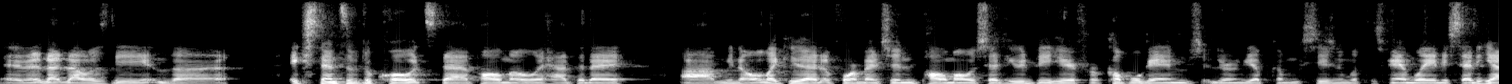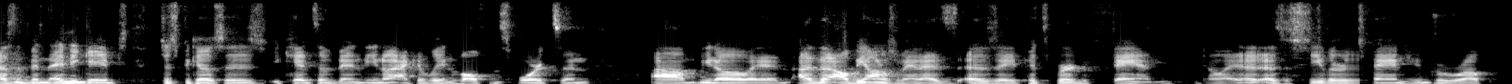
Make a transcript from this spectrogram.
and that that was the the extensive the quotes that Polamalu had today. Um, you know, like you had aforementioned, Polamalu said he would be here for a couple games during the upcoming season with his family, and he said he hasn't been to any games just because his kids have been, you know, actively involved in sports. And um, you know, and I, will be honest, man, as as a Pittsburgh fan, you know, as a Steelers fan who grew up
